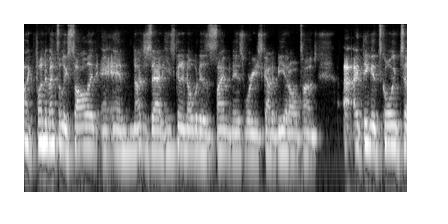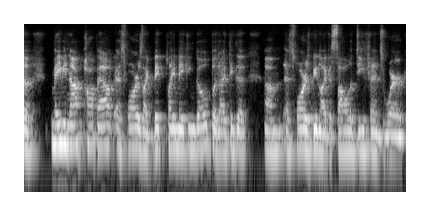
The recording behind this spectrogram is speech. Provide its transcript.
like fundamentally solid and, not just that he's going to know what his assignment is where he's got to be at all times I think it's going to maybe not pop out as far as like big playmaking go, but I think that um, as far as being like a solid defense where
